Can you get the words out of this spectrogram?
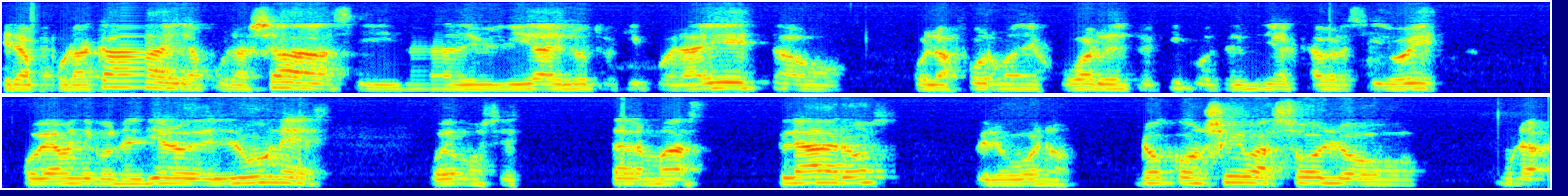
era por acá, era por allá, si la debilidad del otro equipo era esta o, o la forma de jugar de tu equipo tendría que haber sido esta. Obviamente con el diario del lunes podemos estar más claros, pero bueno, no conlleva solo una...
